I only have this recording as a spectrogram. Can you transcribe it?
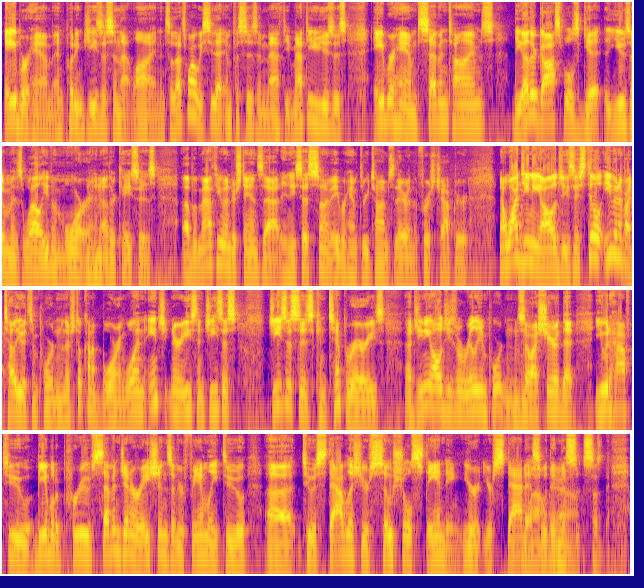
Abraham, and putting Jesus in that line. And so that's why we see that emphasis in Matthew. Matthew uses Abraham seven times. The other gospels get use them as well, even more in other cases. Uh, but Matthew understands that, and he says "son of Abraham" three times there in the first chapter. Now, why genealogies? They still, even if I tell you it's important, they're still kind of boring. Well, in ancient Near East and Jesus, Jesus's contemporaries, uh, genealogies were really important. So I shared that you would have to be able to prove seven generations of your family to uh, to establish your social standing, your your status Wow, within yeah. the so-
